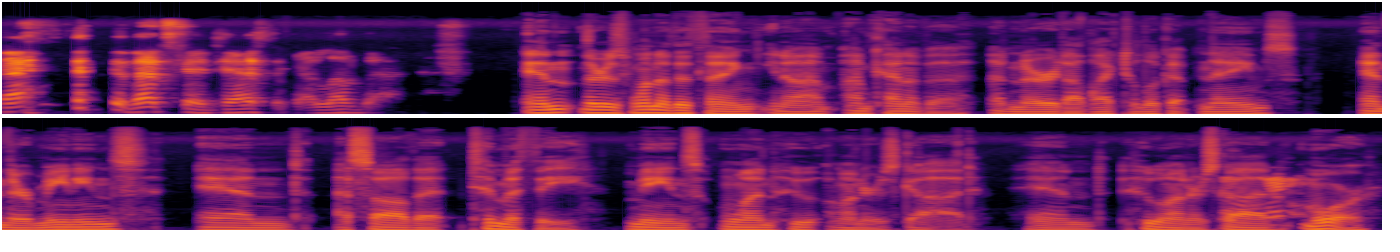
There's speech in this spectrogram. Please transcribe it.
That, that's fantastic. I love that. And there's one other thing. You know, I'm I'm kind of a, a nerd. I like to look up names and their meanings. And I saw that Timothy means one who honors God, and who honors God okay. more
